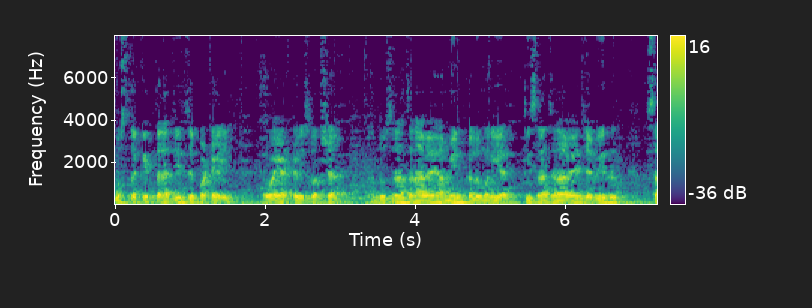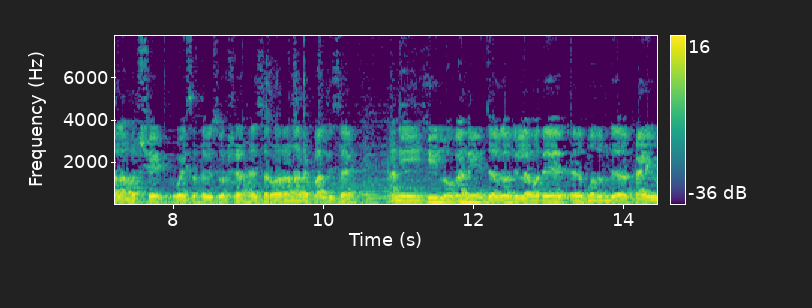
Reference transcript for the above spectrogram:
मुस्तकीत मुस्तकित पटेल वय अठ्ठावीस वर्ष दुसराचं नाव आहे अमीन कलू मनियर तिसराचं नाव आहे जबीर सलामत शेख. वय सत्तावीस वर्ष. हे सर्व राहणारे पालदीचं आहे. आणि ही लोकांनी जळगाव जिल्ह्यामध्ये मधून काही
